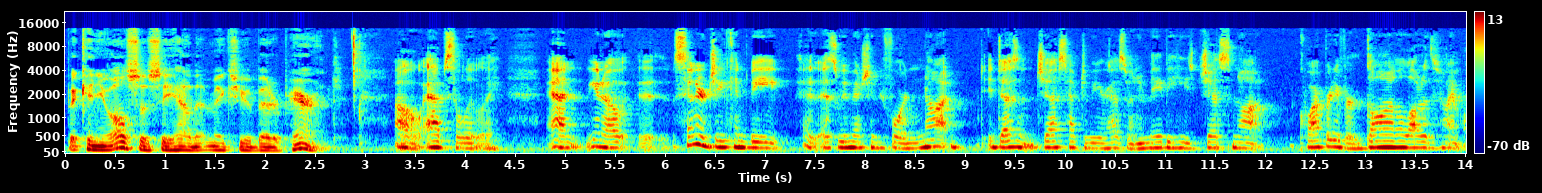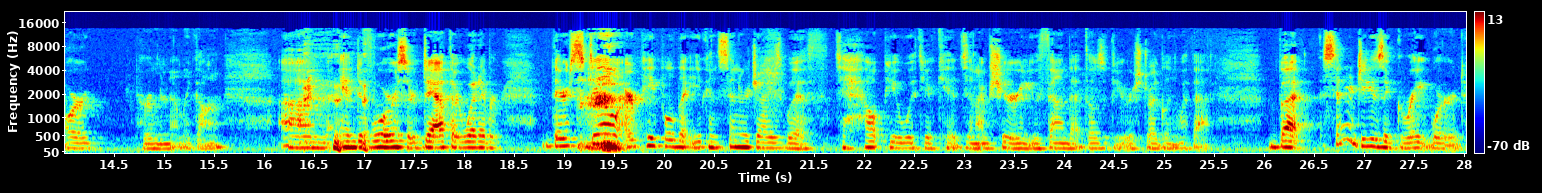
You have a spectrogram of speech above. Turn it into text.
but can you also see how that makes you a better parent? Oh, absolutely. And you know, synergy can be, as we mentioned before, not. It doesn't just have to be your husband, and maybe he's just not cooperative or gone a lot of the time, or permanently gone, um, in divorce or death or whatever. There still are people that you can synergize with to help you with your kids, and I'm sure you found that those of you who are struggling with that. But synergy is a great word,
